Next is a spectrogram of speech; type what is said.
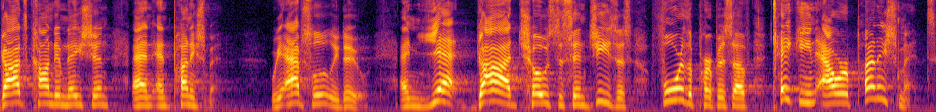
God's condemnation and, and punishment. We absolutely do. And yet, God chose to send Jesus for the purpose of taking our punishment.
